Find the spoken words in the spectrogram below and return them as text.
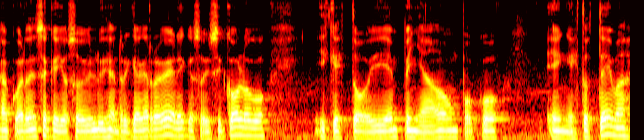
acuérdense que yo soy Luis Enrique Guerrevere, que soy psicólogo y que estoy empeñado un poco en estos temas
